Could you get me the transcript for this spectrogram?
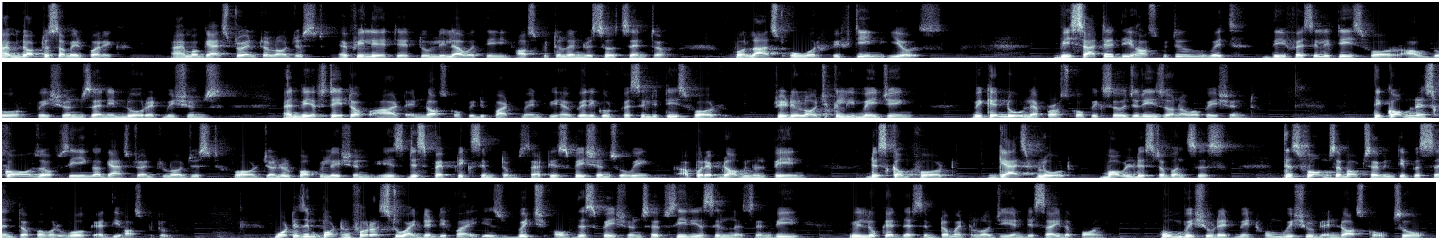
I'm Dr. Samir Parikh. I am a gastroenterologist affiliated to Lilavati Hospital and Research Center for last over 15 years. We started the hospital with the facilities for outdoor patients and indoor admissions and we have state of art endoscopy department. We have very good facilities for radiological imaging. We can do laparoscopic surgeries on our patient. The commonest cause of seeing a gastroenterologist for general population is dyspeptic symptoms, that is patients having upper abdominal pain, discomfort, gas bloat, bowel disturbances. This forms about 70% of our work at the hospital. What is important for us to identify is which of these patients have serious illness and we, we look at their symptomatology and decide upon whom we should admit, whom we should endoscope. So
